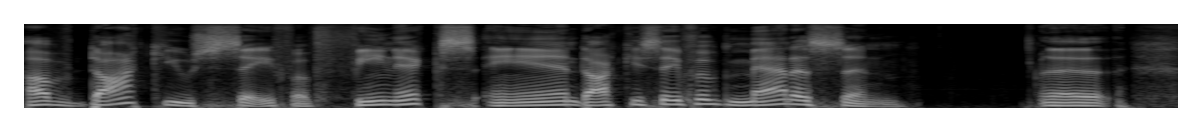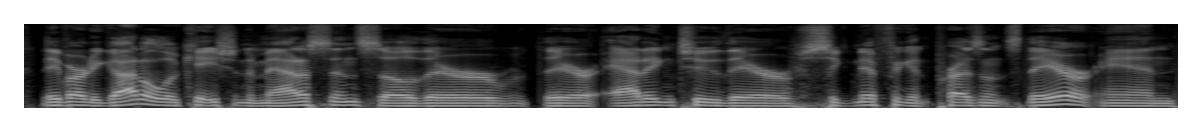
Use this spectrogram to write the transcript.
of DocuSafe of Phoenix and DocuSafe of Madison. Uh, they've already got a location in Madison, so they're they're adding to their significant presence there, and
